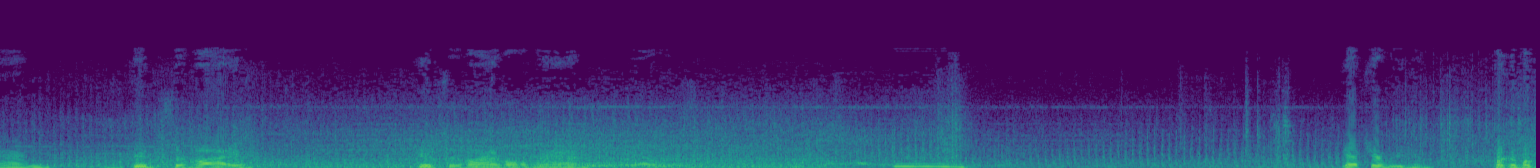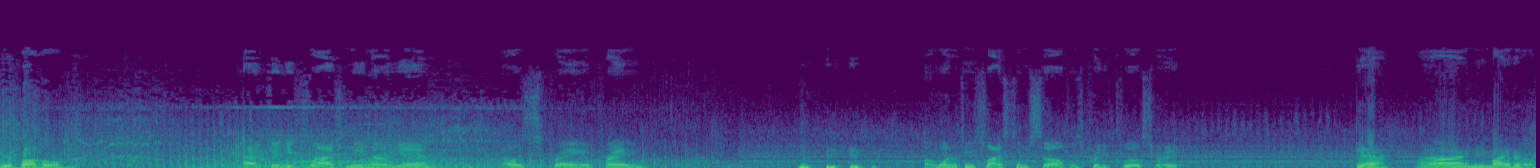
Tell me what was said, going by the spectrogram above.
and good survive. Good survival, man. That was. Got your Fucking up your butthole. After he flashed me, hell yeah. I was spraying and praying. I wonder if he flashed himself. It's pretty close, right? Yeah. Uh, he might have.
